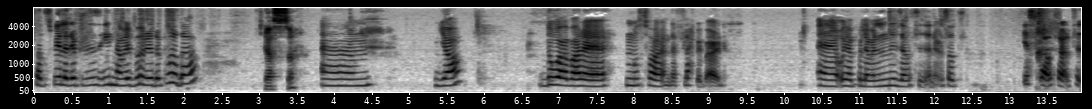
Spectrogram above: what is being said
Så att spelade precis innan vi började podda. Jaså? Ehm, ja. Då var det motsvarande Flappy Bird. Eh, och jag är på level 9 av 10 nu så att jag ska klara 10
